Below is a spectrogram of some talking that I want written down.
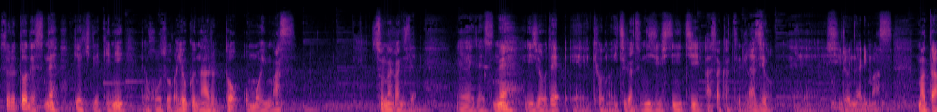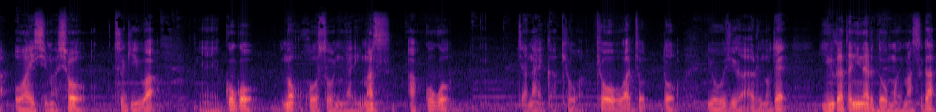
するとですね劇的に放送が良くなると思います。そんな感じで、えー、ですね。以上で、えー、今日の1月27日朝活ラジオ、えー、終了になります。またお会いしましょう。次は、え午後の放送になります。あ午後じゃないか。今日は。今日はちょっと用事があるので夕方になると思いますが、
